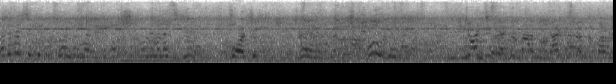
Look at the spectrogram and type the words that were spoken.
А дивись, які тут слендермени. Ти хочеш, щоб вони мене з'їли? Хочу. Слендермени. Дяді Сендермани, дяді Сендермани.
